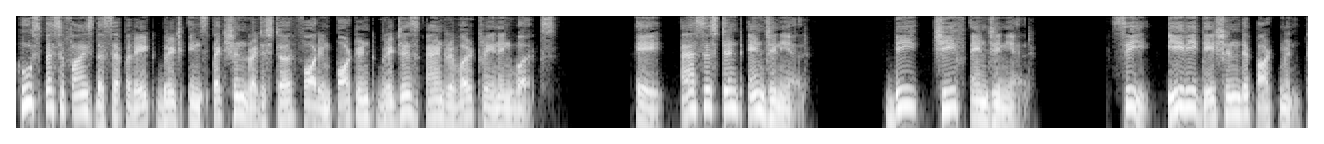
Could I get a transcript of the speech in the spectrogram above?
Who specifies the separate bridge inspection register for important bridges and river training works? A. Assistant Engineer. B. Chief Engineer. C. Irrigation Department.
